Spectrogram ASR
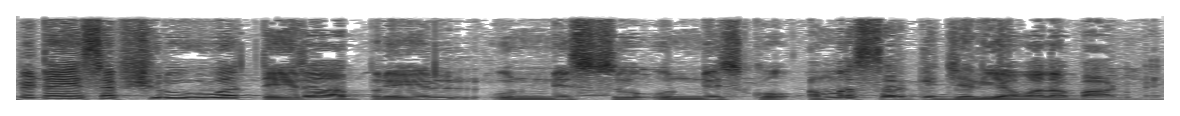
बेटा ये सब शुरू हुआ 13 अप्रैल 1919 को अमृतसर के जलियावाला बाग में।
